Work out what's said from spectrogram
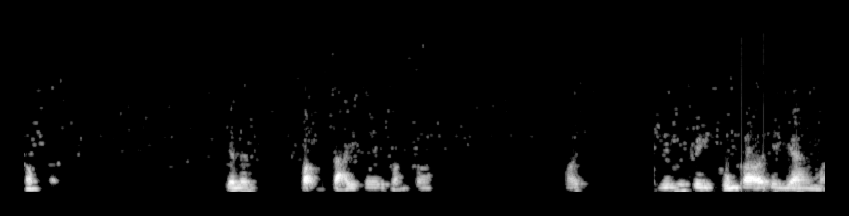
không cho nên Phật tại thế vẫn có. Hỏi riêng cũng có ở thế gian mà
